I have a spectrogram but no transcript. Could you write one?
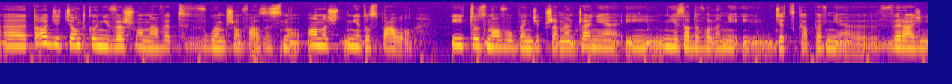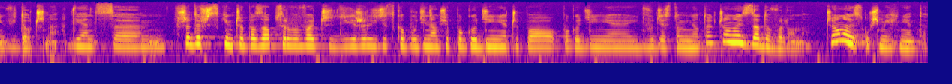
E, to dzieciątko nie weszło nawet w głębszą fazę snu, ono nie dospało i to znowu będzie przemęczenie i niezadowolenie dziecka pewnie wyraźnie widoczne. Więc przede wszystkim trzeba zaobserwować, czy jeżeli dziecko budzi nam się po godzinie, czy po, po godzinie i 20 minutach, czy ono jest zadowolone, czy ono jest uśmiechnięte,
